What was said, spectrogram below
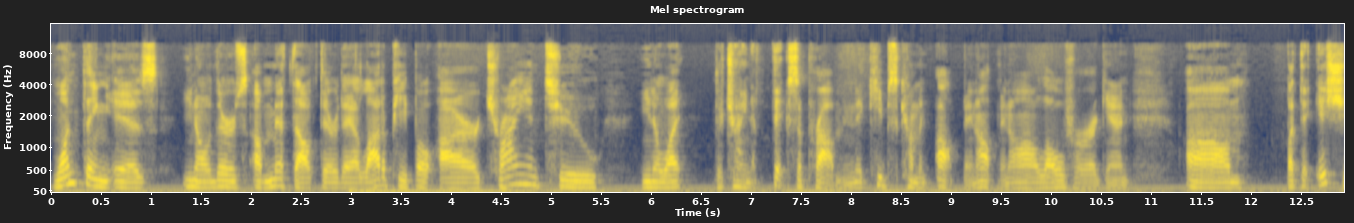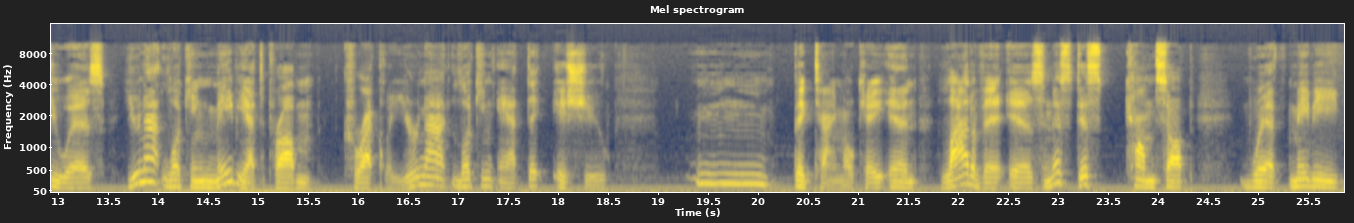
one thing is, you know, there's a myth out there that a lot of people are trying to, you know what, they're trying to fix a problem and it keeps coming up and up and all over again. Um, but the issue is, you're not looking maybe at the problem correctly. You're not looking at the issue mm, big time, okay? And a lot of it is, and this this comes up with maybe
